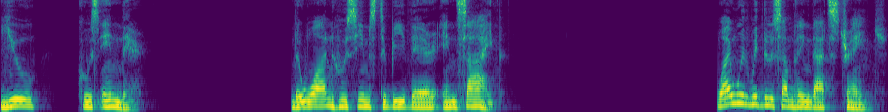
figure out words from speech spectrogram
you who's in there. The one who seems to be there inside. Why would we do something that strange?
